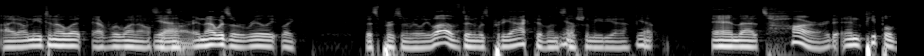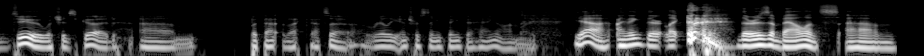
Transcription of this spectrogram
I don't need to know what everyone else's Yeah. are. And that was a really, like, this person really loved and was pretty active on Yep. social media. yep, And that's hard. And people do, which is good. Um, but that, like, that's a really interesting thing to hang on. Like, Yeah, I think there like there is a balance. Um,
